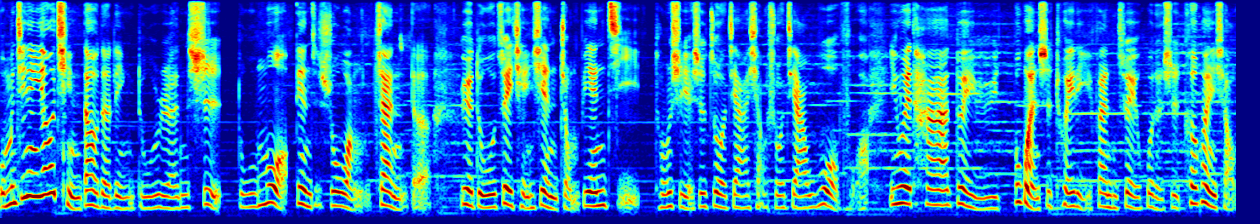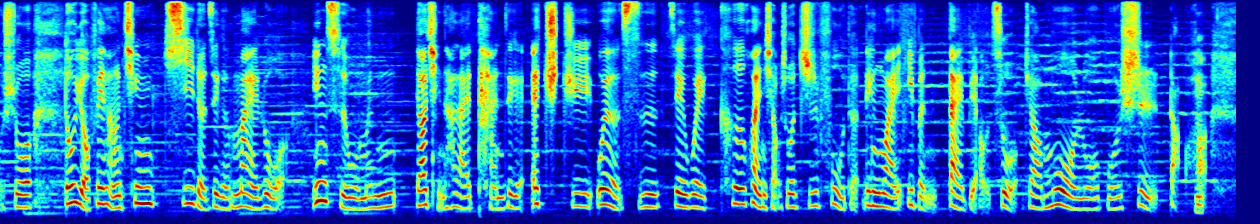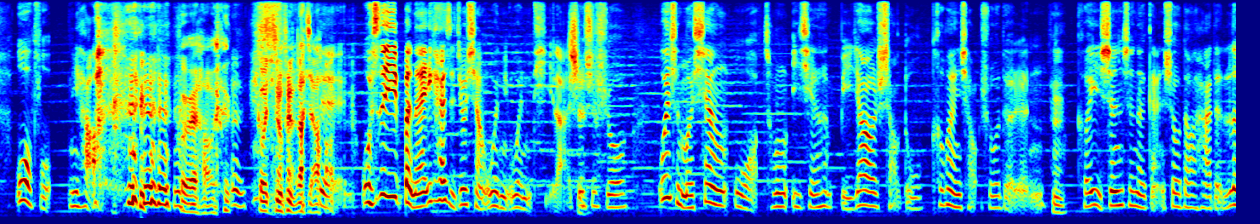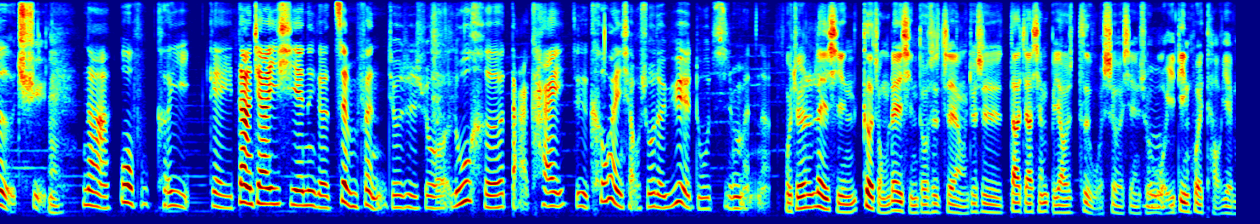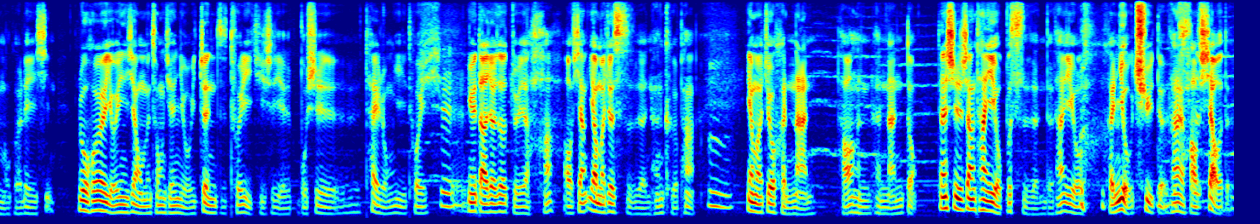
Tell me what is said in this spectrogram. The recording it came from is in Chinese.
我们今天邀请到的领读人是读墨电子书网站的阅读最前线总编辑，同时也是作家、小说家沃夫。因为他对于不管是推理、犯罪或者是科幻小说，都有非常清晰的这个脉络，因此我们。邀请他来谈这个 H.G. 威尔斯这位科幻小说之父的另外一本代表作，叫《莫罗博士岛》哈。沃夫，你好，各位好，各位听众朋友，大家好。对，我是一本来一开始就想问你问题啦，是就是说，为什么像我从以前很比较少读科幻小说的人，嗯，可以深深的感受到它的乐趣，嗯，那沃夫可以。给大家一些那个振奋，就是说如何打开这个科幻小说的阅读之门呢？我觉得类型各种类型都是这样，就是大家先不要自我设限，说我一定会讨厌某个类型。嗯、如果会有印象，我们从前有一阵子推理其实也不是太容易推，是因为大家都觉得哈，好像要么就死人很可怕，嗯，要么就很难，好像很很难懂。但事实上，它也有不死人的，它也有很有趣的，它有好笑的。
